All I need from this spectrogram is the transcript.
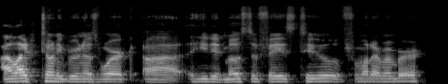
I liked Toni Bruno's work. Uh, he did most of Phase Two, from what I remember.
